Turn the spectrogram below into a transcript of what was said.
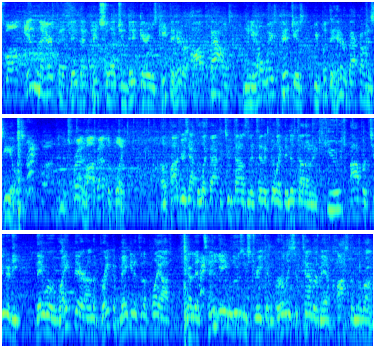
Fastball in there. That did that pitch selection did, Gary, was keep the hitter off balance. When you don't waste pitches, you put the hitter back on his heels. And it's Brad Hawpe at the plate. Well, the Padres have to look back at 2010 and feel like they missed out on a huge opportunity. They were right there on the brink of making it to the playoffs. Remember that 10-game losing streak in early September may have cost them the run.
